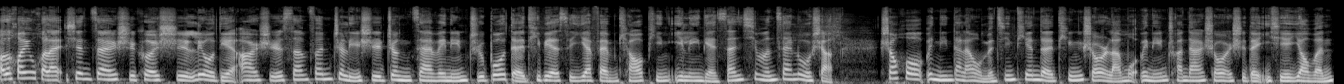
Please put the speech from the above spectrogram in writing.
好的，欢迎回来。现在时刻是六点二十三分，这里是正在为您直播的 TBS EFM 调频一零点三新闻在路上。稍后为您带来我们今天的听首尔栏目，为您传达首尔市的一些要闻。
